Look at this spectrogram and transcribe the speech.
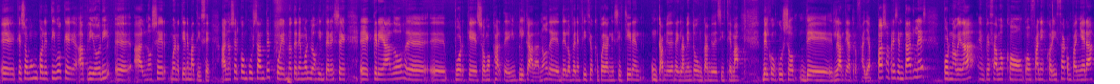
eh, que somos un colectivo que a priori, eh, al no ser, bueno, tiene matices, al no ser concursantes, pues no tenemos los intereses eh, creados porque somos parte implicada ¿no? de, los beneficios que puedan existir en un cambio de reglamento un cambio de sistema del concurso del Gran Teatro Falla. Paso a presentarles, por novedad, empezamos con, con Fanny Escoriza, compañera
